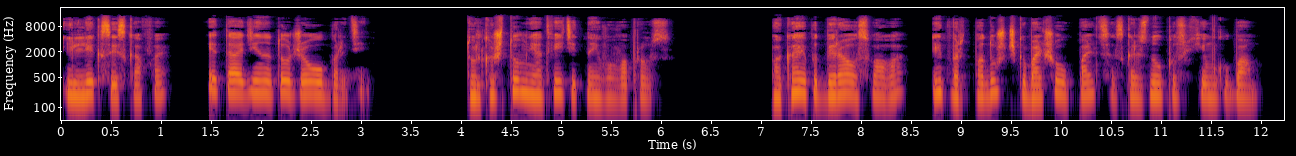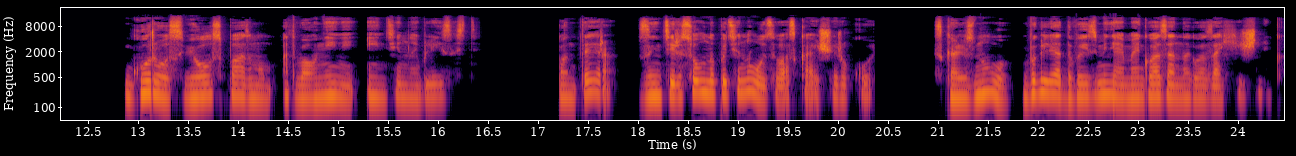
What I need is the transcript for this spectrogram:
и Лекса из кафе – это один и тот же оборотень. Только что мне ответить на его вопрос? Пока я подбирала слова, Эдвард подушечкой большого пальца скользнул по сухим губам. Горло свело спазмом от волнений и интимной близости. Пантера заинтересованно потянулась за ласкающей рукой. Скользнула, выглядывая из меня мои глаза на глаза хищника.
